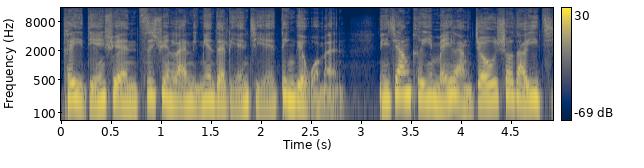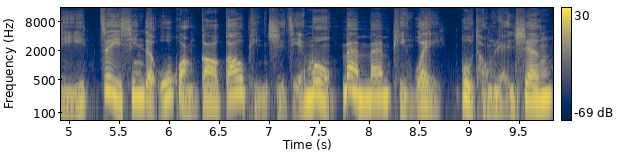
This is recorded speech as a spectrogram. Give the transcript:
可以点选资讯栏里面的连结订阅我们。你将可以每两周收到一集最新的无广告高品质节目，慢慢品味不同人生。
